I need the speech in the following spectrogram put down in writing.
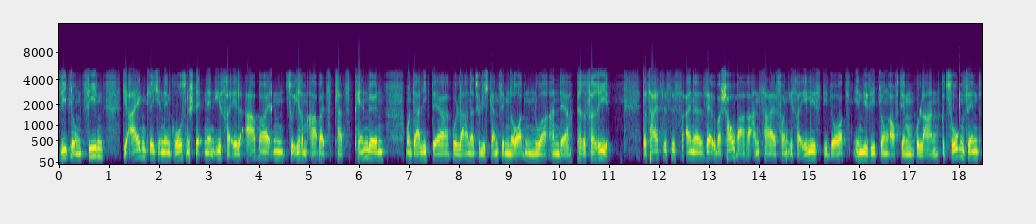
Siedlungen ziehen, die eigentlich in den großen Städten in Israel arbeiten, zu ihrem Arbeitsplatz pendeln. Und da liegt der Golan natürlich ganz im Norden nur an der Peripherie. Das heißt, es ist eine sehr überschaubare Anzahl von Israelis, die dort in die Siedlung auf dem Golan gezogen sind.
